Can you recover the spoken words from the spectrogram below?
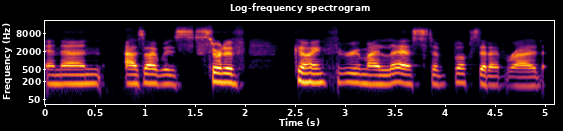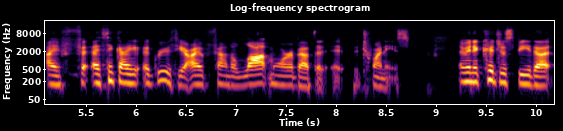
And then as I was sort of going through my list of books that I've read, I, f- I think I agree with you. I found a lot more about the, eh, the 20s. I mean, it could just be that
